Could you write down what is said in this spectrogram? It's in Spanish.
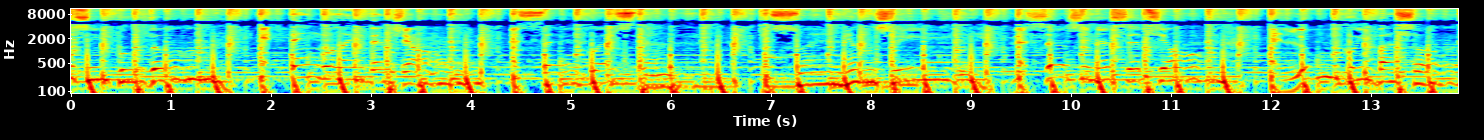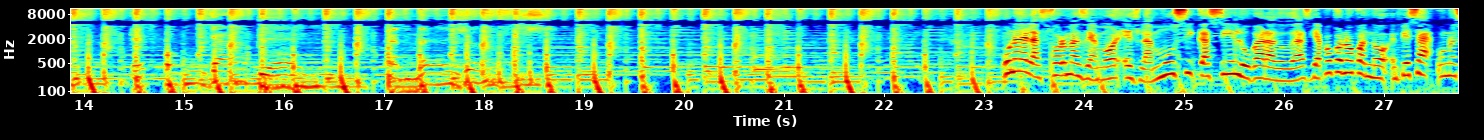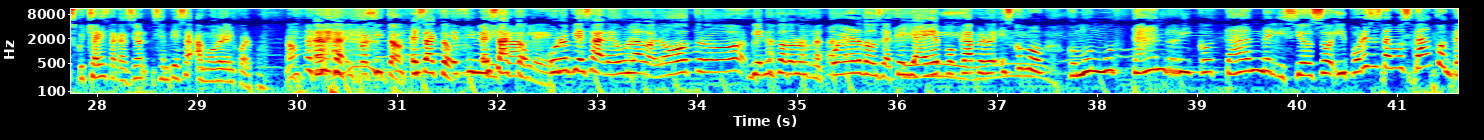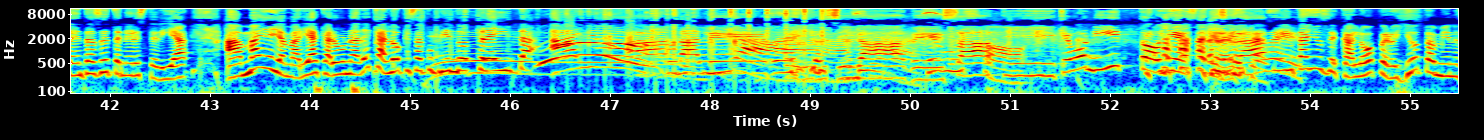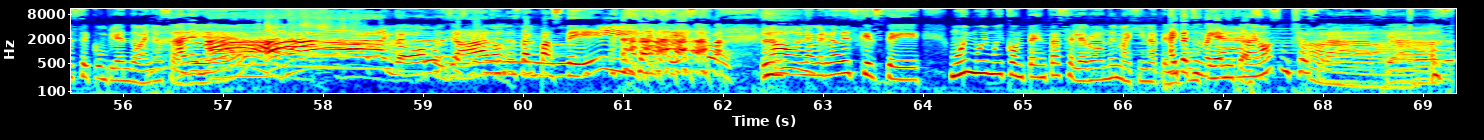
是幸福。Las formas de amor es la música, sin lugar a dudas. ¿Y a poco no cuando empieza uno a escuchar esta canción, se empieza a mover el cuerpo, ¿no? el pasito. Exacto, exacto. Uno empieza de un lado al otro, vienen todos los recuerdos de aquella época, pero es como, como un mood tan rico, tan delicioso, y por eso estamos tan contentas de tener este día a Maya y a María Caruna de Caló, que están cumpliendo 30 años. ¡Ándale! ¡Felicidades a ti! ¡Qué bonito! Oye, felicidades 30 años de calor, pero yo también estoy cumpliendo años Además. Ay, no, pues ya, ¿dónde está el pastel? no, la verdad es que esté muy, muy, muy contenta celebrando, imagínate. Ahí está tus Muchas gracias.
